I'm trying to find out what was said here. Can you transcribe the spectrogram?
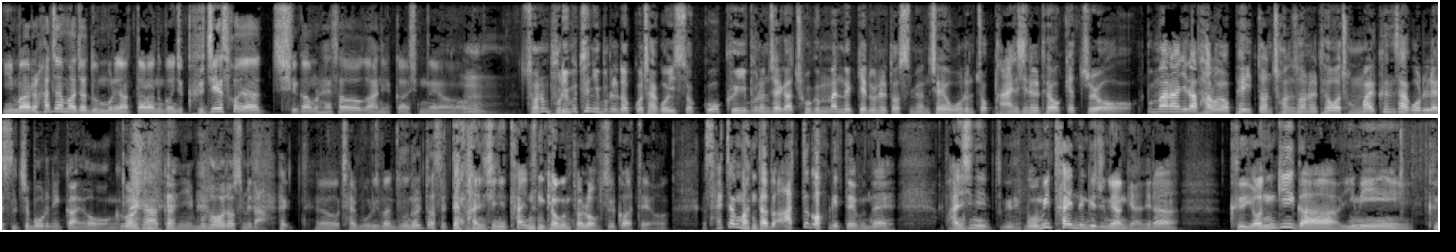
이 말을 하자마자 눈물이 났다라는 건 이제 그제서야 실감을 해서가 아닐까 싶네요. 음. 저는 불이 붙은 이불을 덮고 자고 있었고 그 이불은 제가 조금만 늦게 눈을 떴으면 제 오른쪽 반신을 태웠겠죠. 뿐만 아니라 바로 옆에 있던 전선을 태워 정말 큰 사고를 냈을지 모르니까요. 그걸 생각하니 무서워졌습니다. 어, 잘 모르지만 눈을 떴을 때 반신이 타 있는 경우는 별로 없을 것 같아요. 살짝만 타도 아 뜨거워하기 때문에 반신이 몸이 타 있는 게 중요한 게 아니라 그 연기가 이미 그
